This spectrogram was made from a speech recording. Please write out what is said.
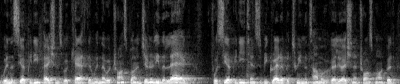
when the COPD patients were cathed and when they were transplanted. Generally, the lag for COPD tends to be greater between the time of evaluation and transplant, but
